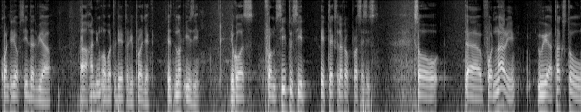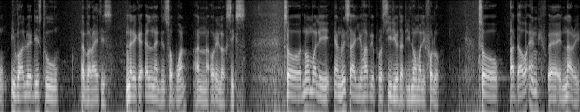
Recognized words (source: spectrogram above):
quantity of seed that we are uh, handing over today to the project. It's not easy because from seed to seed, it takes a lot of processes. So for NARI, we are tasked to evaluate these two varieties, Nerica L19 sub 1 and Orylux 6. So normally in research you have a procedure that you normally follow. So at our end uh, in Nari,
